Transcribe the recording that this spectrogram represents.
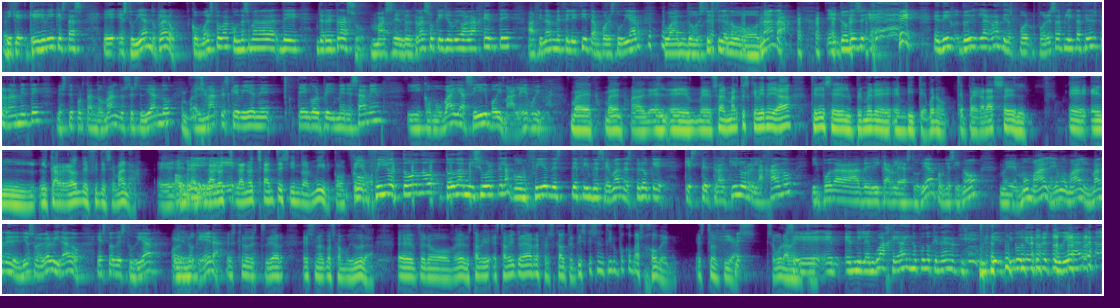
y qué bien que estás eh, estudiando, claro, como esto va con una semana de, de retraso, más el retraso que yo veo a la gente, al final me felicitan por estudiar cuando estoy estudiando nada. Entonces, digo, doy las gracias por, por, esas felicitaciones, pero realmente me estoy portando mal, no estoy estudiando. El martes que viene tengo el primer examen y como vaya así, voy mal, ¿eh? Voy mal. Bueno, bueno, el, eh, o sea, el martes que viene ya tienes el primer eh, envite. Bueno, te pegarás el, eh, el, el carrerón del fin de semana. Eh, eh, la, noche, antes sin dormir, confío. Confío todo, toda mi suerte la confío en este fin de semana. Espero que, que esté tranquilo, relajado y pueda dedicarle a estudiar, porque si no, muy mal, eh, muy mal. Madre de Dios, se me había olvidado esto de estudiar, lo que era. Es que lo de estudiar es una cosa muy dura, pero está, bien, está bien que lo hayas refrescado. Te tienes que sentir un poco más joven estos días, seguramente. en, mi lenguaje, ay, no puedo quedar, tengo que quedarme a estudiar.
